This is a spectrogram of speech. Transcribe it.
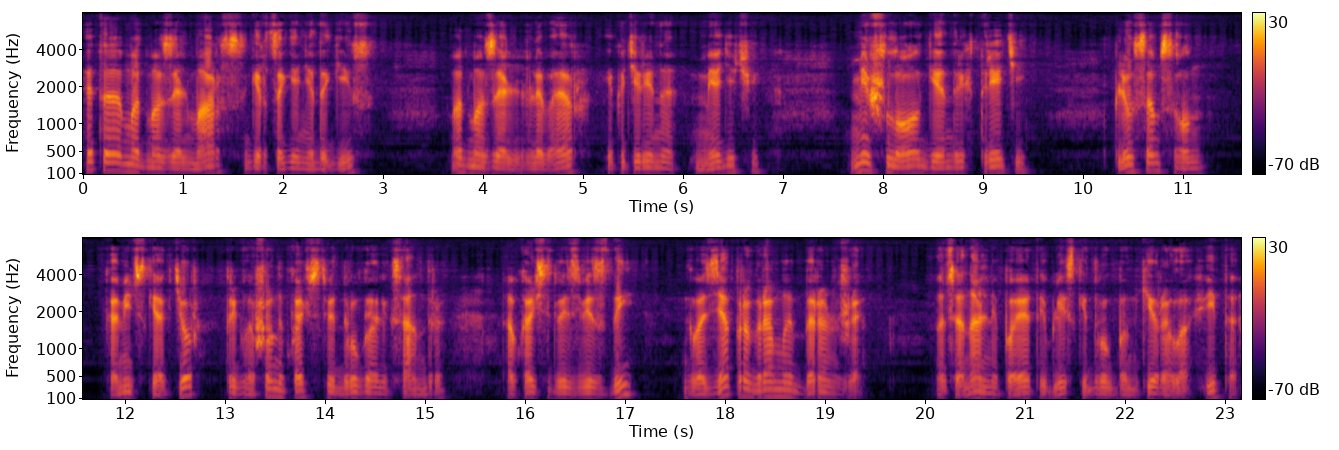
Это мадемуазель Марс, герцогиня де Гис, мадемуазель Левер, Екатерина Медичи, Мишло, Генрих III, плюс Самсон, комический актер – приглашенный в качестве друга Александра, а в качестве звезды – гвоздя программы Беранже, национальный поэт и близкий друг банкира Лафита,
